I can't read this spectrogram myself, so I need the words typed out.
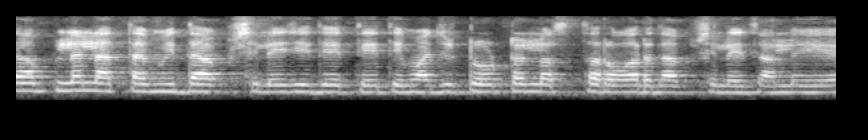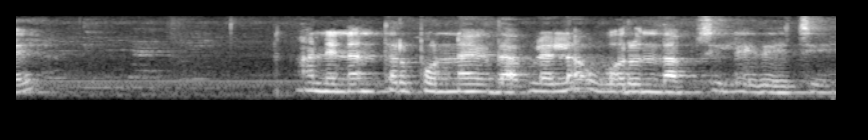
तर आपल्याला आता मी दाब शिलाई जी देते ती माझी टोटल अस्तरवर दाब शिलाई चालू आहे. आणि नंतर पुन्हा एकदा आपल्याला वरून दाब शिलाई द्यायची.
